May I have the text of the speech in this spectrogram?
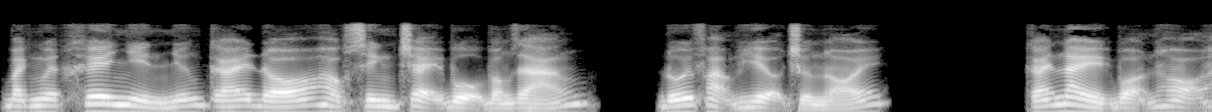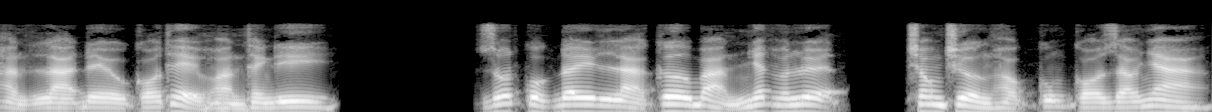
Bạch Nguyệt Khê nhìn những cái đó học sinh chạy bộ bóng dáng, đối phạm hiệu trưởng nói. Cái này bọn họ hẳn là đều có thể hoàn thành đi. Rốt cuộc đây là cơ bản nhất huấn luyện, trong trường học cũng có giáo nhà.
